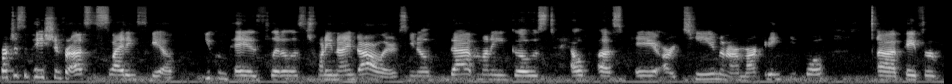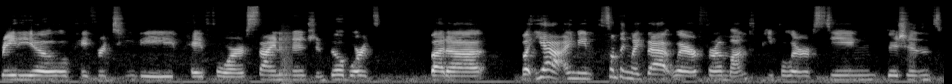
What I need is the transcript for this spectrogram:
participation for us is sliding scale you can pay as little as $29. You know, that money goes to help us pay our team and our marketing people, uh, pay for radio, pay for TV, pay for signage and billboards. But, uh, but yeah, I mean, something like that where for a month people are seeing visions,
